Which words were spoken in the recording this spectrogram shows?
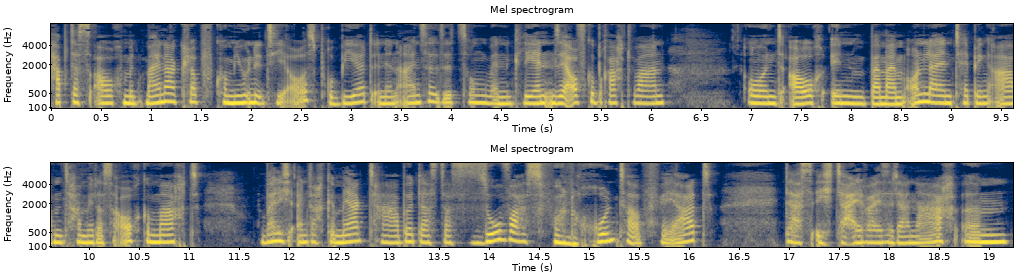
Hab das auch mit meiner Klopf-Community ausprobiert in den Einzelsitzungen, wenn Klienten sehr aufgebracht waren und auch in, bei meinem Online-Tapping-Abend haben wir das auch gemacht, weil ich einfach gemerkt habe, dass das sowas von runterfährt, dass ich teilweise danach ähm,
